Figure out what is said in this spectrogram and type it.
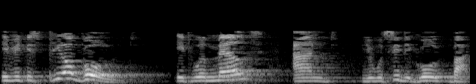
If it is pure gold, it will melt and you will see the gold back.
